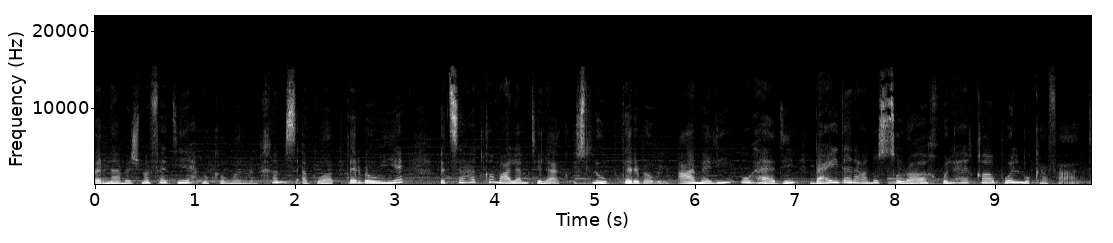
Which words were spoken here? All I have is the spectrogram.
برنامج مفاتيح مكون من خمس أبواب تربوية بتساعدكم على امتلاك أسلوب تربوي عملي وهادي بعيدا عن الصراخ والعقاب والمكافآت.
